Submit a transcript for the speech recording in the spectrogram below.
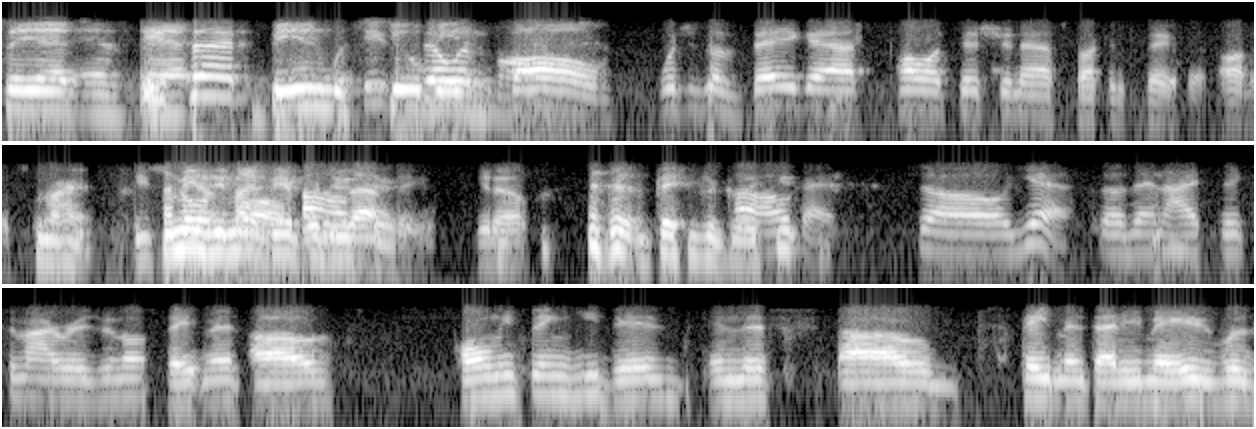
said as He that said Ben would he's still, still be involved, which is a vague ass politician ass fucking statement, honestly. Right. He's That means he might be a involved. What that producer. mean, You know. Basically. Oh, okay. So yeah, so then I stick to my original statement of only thing he did in this uh statement that he made was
